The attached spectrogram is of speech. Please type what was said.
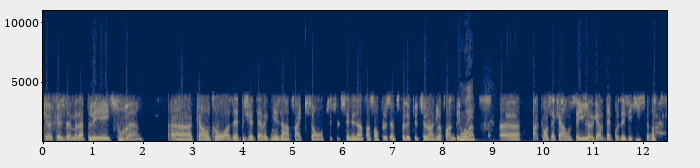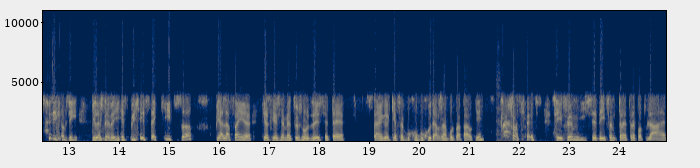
que, que je vais me rappeler et souvent. Euh, quand on le croisait, puis j'étais avec mes enfants qui sont, tu, le sais, mes enfants sont plus un petit peu de culture anglophone des fois. Euh, par conséquence, il le regardait pour dire c'est qui ça? c'est comme Puis là, je devais y expliquer c'était qui tout ça. Puis à la fin, euh, qu'est-ce que j'aimais toujours dire, c'était c'est un gars qui a fait beaucoup, beaucoup d'argent pour papa, OK? Parce que ses films, c'est des films très, très populaires.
